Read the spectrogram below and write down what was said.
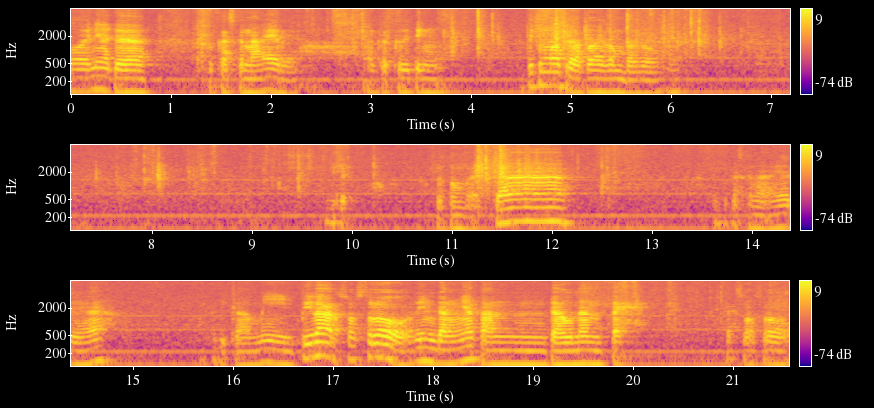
Oh ini ada bekas kena air ya. Agak keriting. Tapi cuma berapa lembar loh ya untuk pembaca. Bekas kena air ya. Tadi kami. Pilar sosro. Rindangnya tan daunan teh. Teh sosro.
